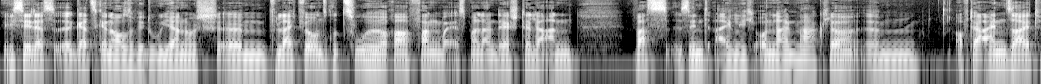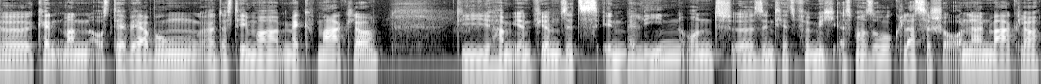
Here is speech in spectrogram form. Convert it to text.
Ich sehe das äh, ganz genauso wie du, Janusz. Ähm, vielleicht für unsere Zuhörer fangen wir erstmal an der Stelle an was sind eigentlich Online-Makler? Ähm, auf der einen Seite kennt man aus der Werbung äh, das Thema Mac-Makler. Die haben ihren Firmensitz in Berlin und äh, sind jetzt für mich erstmal so klassische Online-Makler.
